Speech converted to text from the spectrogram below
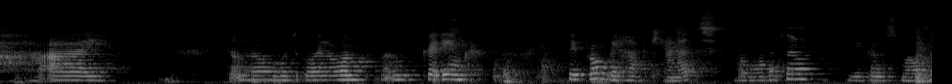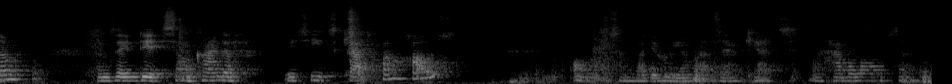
I don't know what's going on. I'm getting, they probably have cats, a lot of them. You can smell them. And they did some kind of, you see it's cat house. Oh, somebody really loves their cats or have a lot of them.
